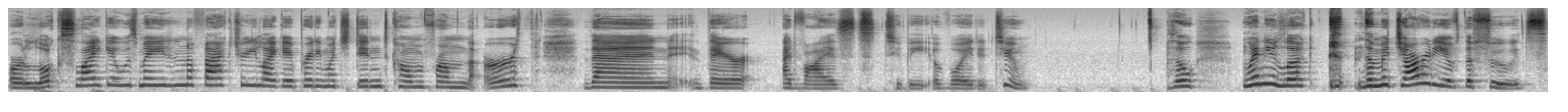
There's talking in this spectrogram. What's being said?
or looks like it was made in a factory, like it pretty much didn't come from the earth, then they're advised to be avoided too. So when you look, the majority of the foods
